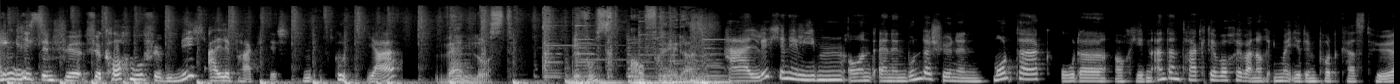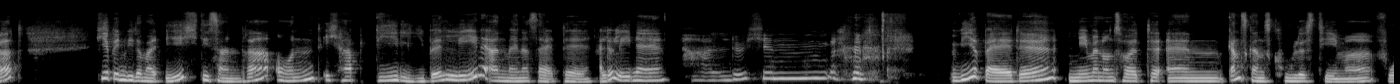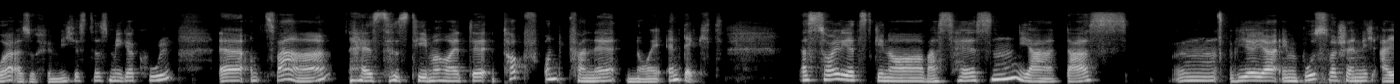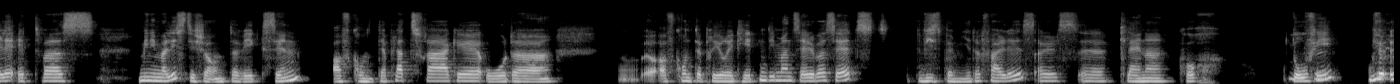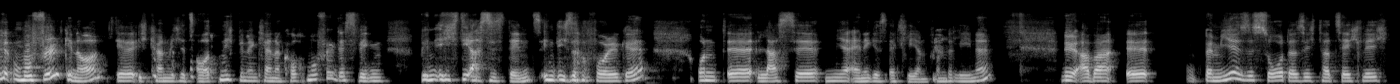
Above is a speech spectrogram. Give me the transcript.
Eigentlich sind für, für Kochmuffel wie mich alle praktisch. Gut, ja? Vanlust. Bewusst aufrädern. Hallöchen, ihr Lieben, und einen wunderschönen Montag oder auch jeden anderen Tag der Woche, wann auch immer ihr den Podcast hört. Hier bin wieder mal ich, die Sandra, und ich habe die liebe Lene an meiner Seite. Hallo Lene. Hallöchen. Wir beide nehmen uns heute ein ganz, ganz cooles Thema vor. Also für mich ist das mega cool. Äh, und zwar heißt das Thema heute Topf und Pfanne neu entdeckt. Das soll jetzt genau was heißen? Ja, dass mm, wir ja im Bus wahrscheinlich alle etwas minimalistischer unterwegs sind, aufgrund der Platzfrage oder äh, aufgrund der Prioritäten, die man selber setzt wie es bei mir der Fall ist, als äh, kleiner Koch Dofi. Muffel, genau. Äh, ich kann mich jetzt outen. Ich bin ein kleiner Kochmuffel, deswegen bin ich die Assistenz in dieser Folge und äh, lasse mir einiges erklären von der Lene. Nö, aber äh, bei mir ist es so, dass ich tatsächlich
